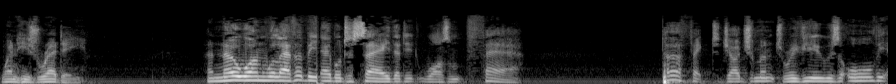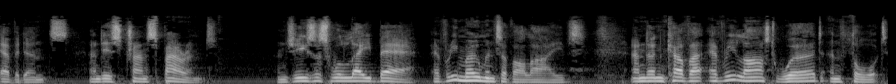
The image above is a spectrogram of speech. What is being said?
when he's ready. And no one will ever be able to say that it wasn't fair. Perfect judgment reviews all the evidence and is transparent. And Jesus will lay bare every moment of our lives and uncover every last word and thought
